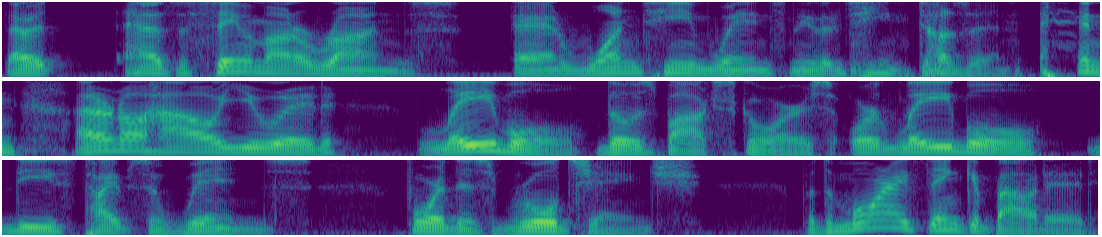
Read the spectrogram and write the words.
that has the same amount of runs and one team wins and the other team doesn't. And I don't know how you would label those box scores or label these types of wins for this rule change. But the more I think about it,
